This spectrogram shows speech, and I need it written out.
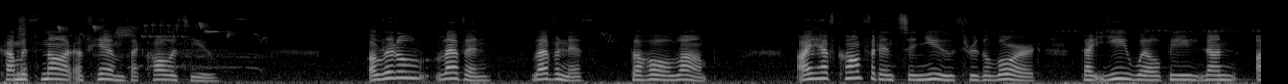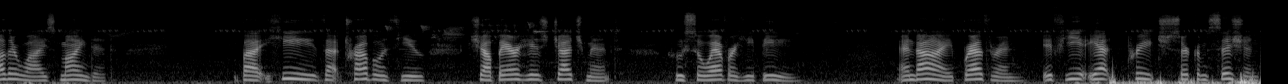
cometh not of him that calleth you. A little leaven leaveneth the whole lump. I have confidence in you through the Lord that ye will be none otherwise minded. But he that troubleth you shall bear his judgment, whosoever he be. And I, brethren, if ye yet preach circumcision,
